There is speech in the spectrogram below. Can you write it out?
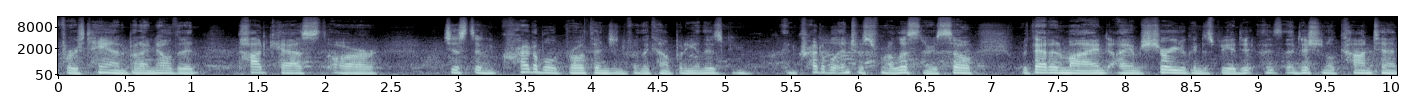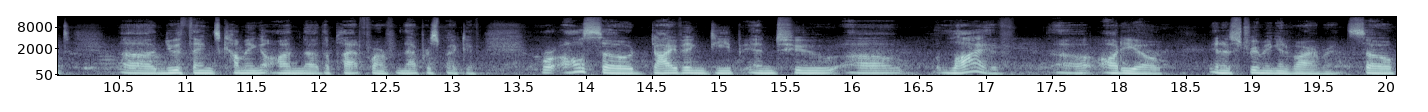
firsthand, but I know that podcasts are just an incredible growth engine for the company, and there's been incredible interest from our listeners. So, with that in mind, I am sure you can just be ad- additional content, uh, new things coming on the, the, platform from that perspective. We're also diving deep into uh, live uh, audio in a streaming environment. So,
